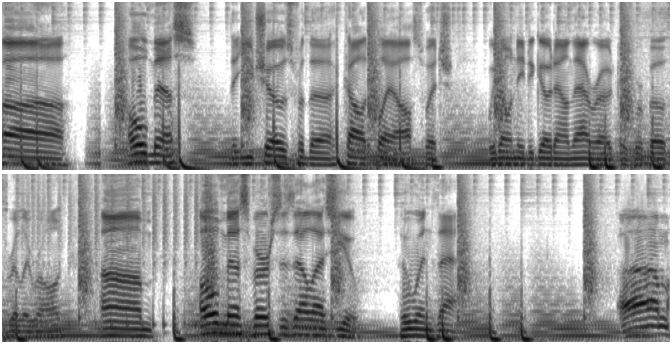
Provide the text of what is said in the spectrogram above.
uh, Ole Miss that you chose for the college playoffs, which we don't need to go down that road because we're both really wrong. Um, Ole Miss versus LSU. Who wins that? Um.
